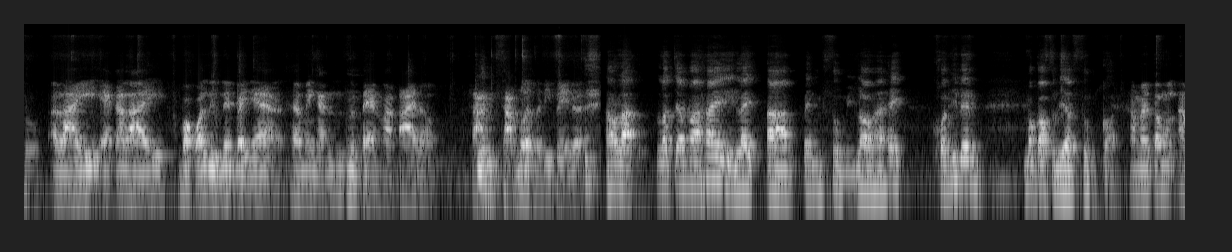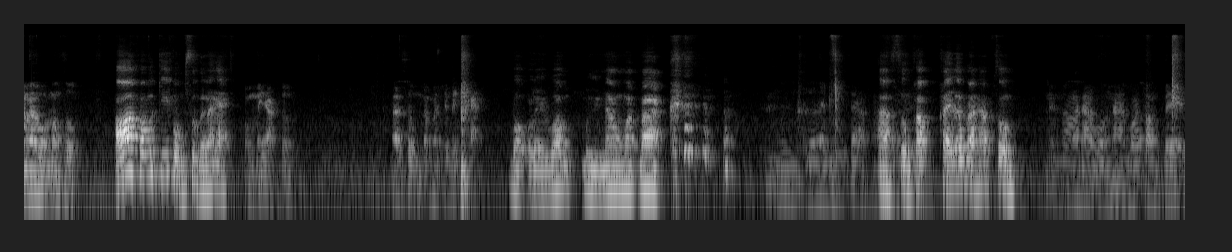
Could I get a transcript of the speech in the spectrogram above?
จบ อะไรแอคอะไร บอกว่าลืมเล่นใบเนี้ยถ้าไม่งั้นอืสม แตนมาตายแล้วสามสามหน่วยพอดีเป๊ะด้วยเอาละเราจะมาให้ไลอ่าเป็นสุ่มอีกรอบนะให้คนที่เล่นมังกรสุริยาสุ่มก่อน ทำไมต้องทำไมผมต้องสุ่มอ๋อเพราะเมื่อกี้ผมสุ่มไปแล้วไง ผมไม่อยากสุ่ม ถ้าสุ่มแล้วมันจะเป็นไก่บอกเลยว่ามือเน่ามากมือคืออะไรไม่รู้จักๆ อะสุ่มครับใครเริ่มกันครับสุ่ม แน่นอนครับผมนะว่าต้องเป็น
